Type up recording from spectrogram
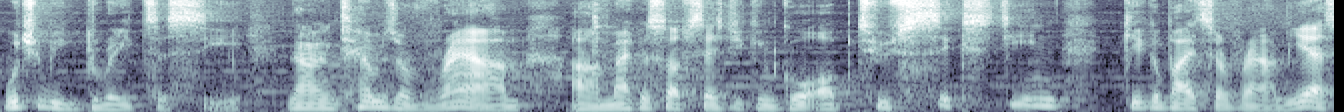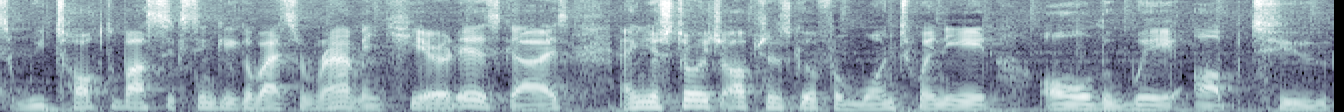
which would be great to see. Now, in terms of RAM, uh, Microsoft says you can go up to 16 gigabytes of RAM. Yes, we talked about 16 gigabytes of RAM, and here it is, guys. And your storage options go from 128 all the way up to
